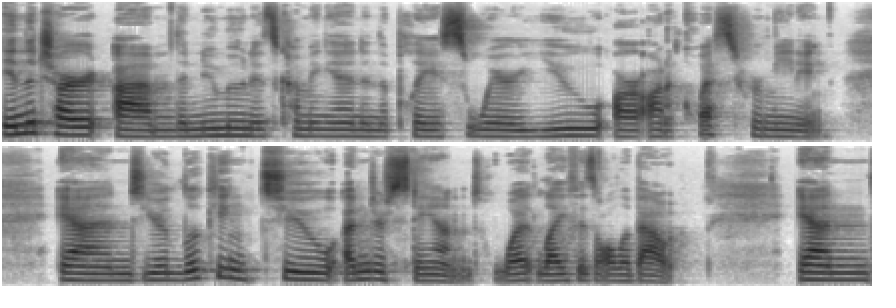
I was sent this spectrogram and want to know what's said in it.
in the chart, um, the new moon is coming in in the place where you are on a quest for meaning, and you're looking to understand what life is all about. And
